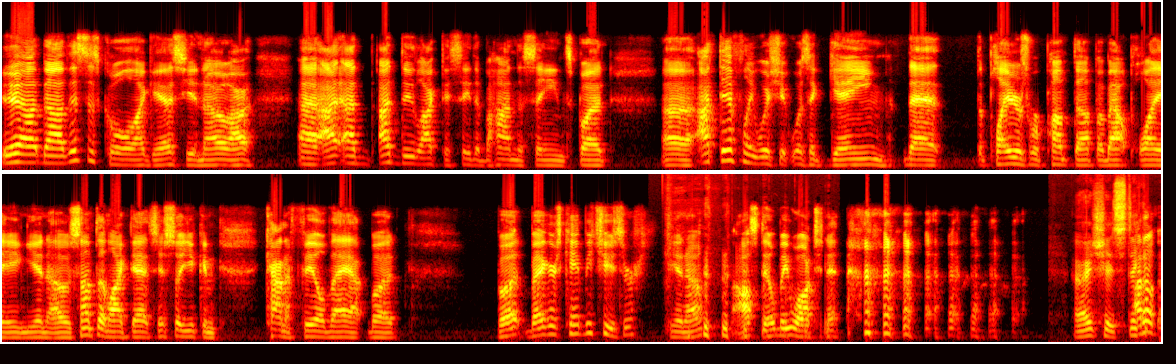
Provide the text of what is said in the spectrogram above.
Yeah, no, this is cool. I guess you know, I, I, I, I do like to see the behind the scenes, but uh, I definitely wish it was a game that the players were pumped up about playing. You know, something like that, just so you can kind of feel that. But, but beggars can't be choosers. You know, I'll still be watching it. All right, Shay, stick. I don't,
